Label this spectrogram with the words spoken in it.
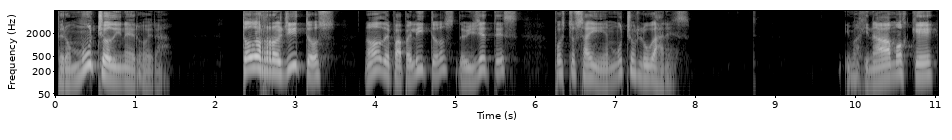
pero mucho dinero era. Todos rollitos, ¿no? De papelitos, de billetes, puestos ahí, en muchos lugares. Imaginábamos que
